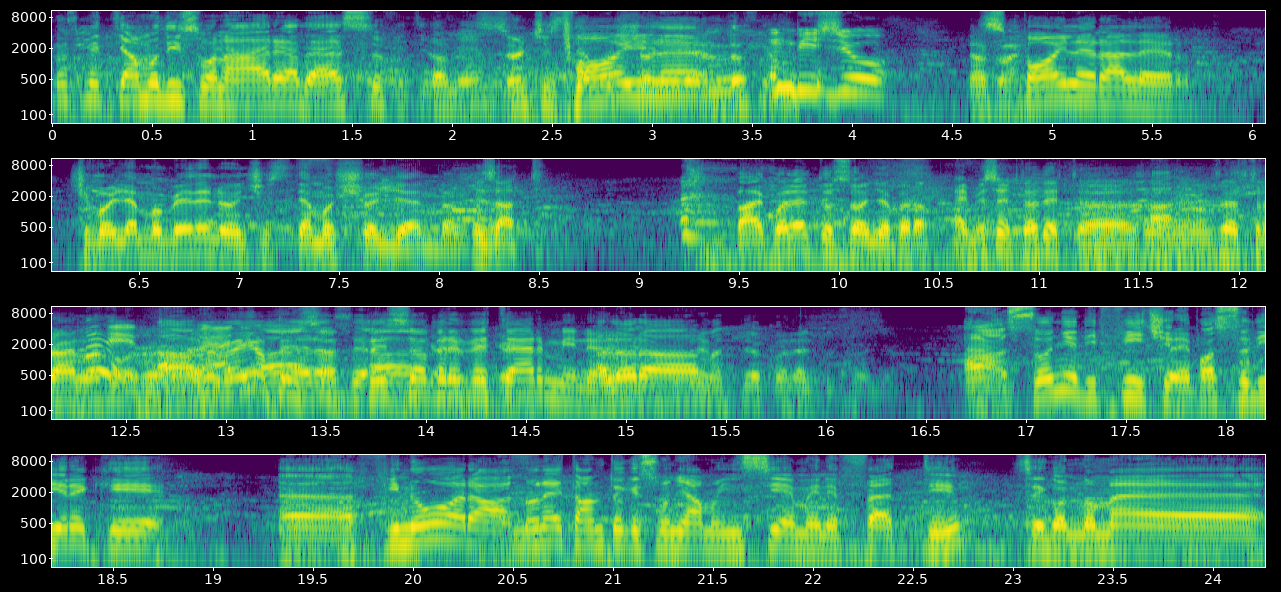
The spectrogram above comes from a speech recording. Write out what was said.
Non smettiamo di suonare adesso, effettivamente. Non ci stiamo Spoiler. sciogliendo. Un bijou. Spoiler alert. Ci vogliamo bene e non ci stiamo sciogliendo. Esatto. Vai, qual è il tuo sogno però? Eh, mi sento, ho detto, ah. trovare lavoro. Ah, Eh, io ah, penso, era penso ah, a breve ok. termine. Allora, Matteo, qual è il tuo sogno? Allora, sogno è difficile, posso dire che eh, finora non è tanto che suoniamo insieme in effetti, secondo me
